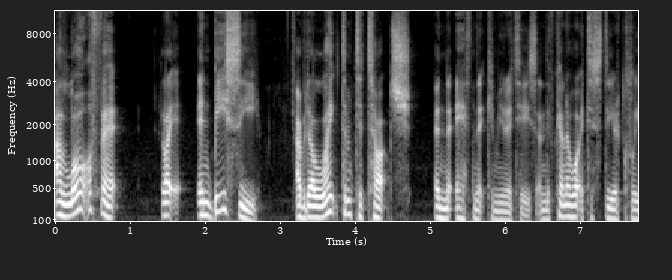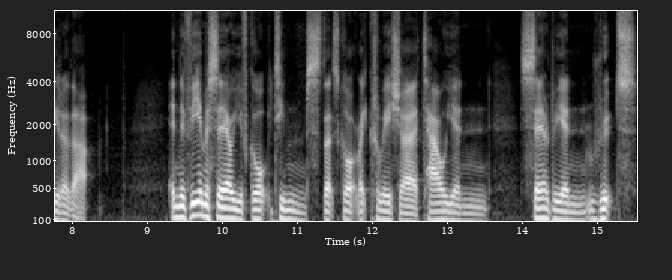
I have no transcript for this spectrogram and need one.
a lot of it, like in BC, I would have liked them to touch in the ethnic communities, and they've kind of wanted to steer clear of that. In the VMSL, you've got teams that's got like Croatia, Italian, Serbian roots.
